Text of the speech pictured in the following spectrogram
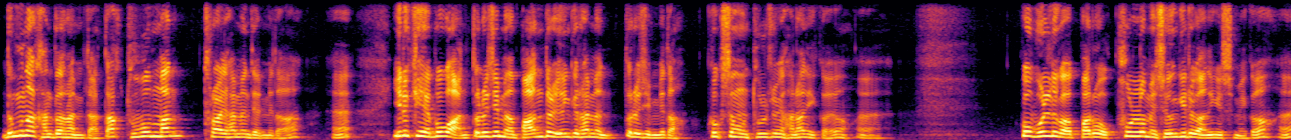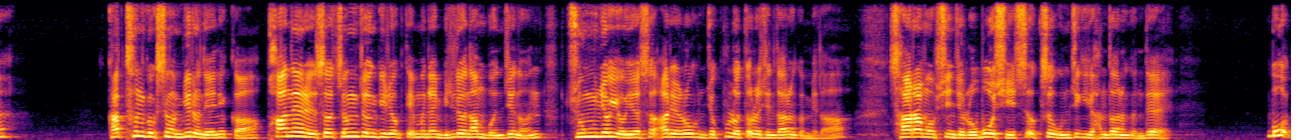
너무나 간단합니다. 딱 두 번만 트라이 하면 됩니다. 예? 이렇게 해보고 안 떨어지면 반대로 연결하면 떨어집니다. 극성은 둘 중에 하나니까요. 예. 그 원리가 바로 쿨럼의 전기력 아니겠습니까? 예? 같은 극성을 밀어내니까 파넬에서 정전기력 때문에 밀려난 먼지는 중력에 의해서 아래로 이제 굴러 떨어진다는 겁니다. 사람 없이 이제 로봇이 쓱쓱 움직이게 한다는 건데 뭐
